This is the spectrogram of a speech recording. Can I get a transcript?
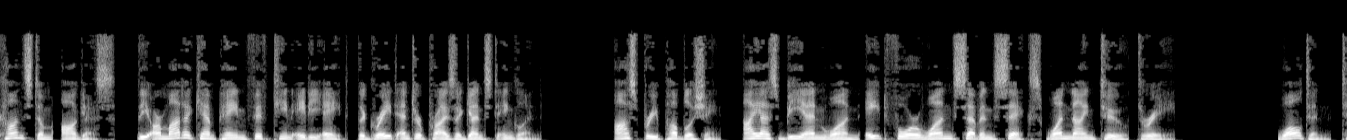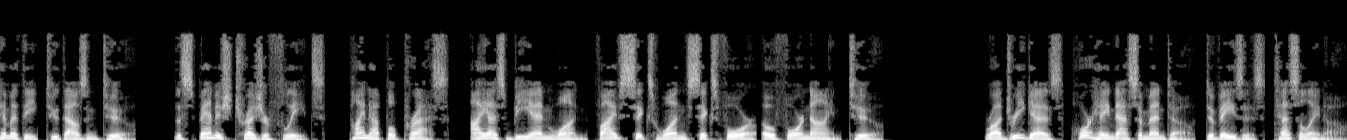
Konstam, August. The Armada Campaign 1588, The Great Enterprise Against England. Osprey Publishing. ISBN 1-84176-192-3. Walton, Timothy 2002. The Spanish Treasure Fleets. Pineapple Press. ISBN 1-56164-049-2. Rodrigues, Jorge Nascimento, Devezas, Tessaleno.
